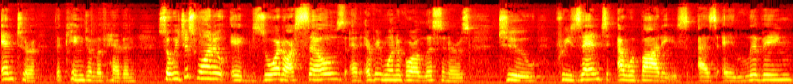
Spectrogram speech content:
enter the kingdom of heaven. So we just want to exhort ourselves and every one of our listeners to present our bodies as a living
